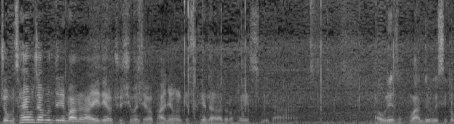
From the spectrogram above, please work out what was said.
좀 사용자분들이 많은 아이디어 주시면 제가 반영을 계속 해나가도록 하겠습니다. 아, 우리 자꾸 만들고 있으니까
